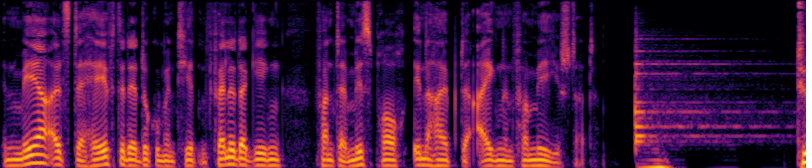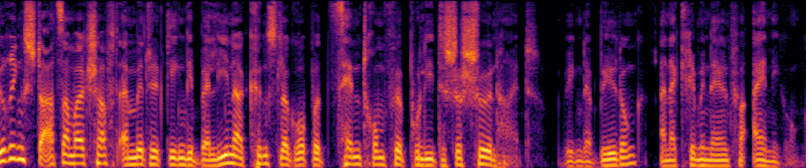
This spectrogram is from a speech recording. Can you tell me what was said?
In mehr als der Hälfte der dokumentierten Fälle dagegen fand der Missbrauch innerhalb der eigenen Familie statt. Thürings Staatsanwaltschaft ermittelt gegen die Berliner Künstlergruppe Zentrum für politische Schönheit wegen der Bildung einer kriminellen Vereinigung.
